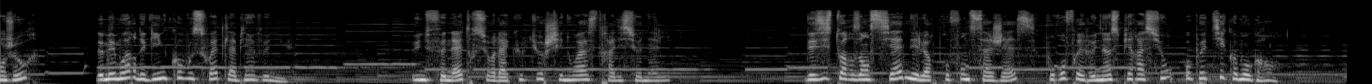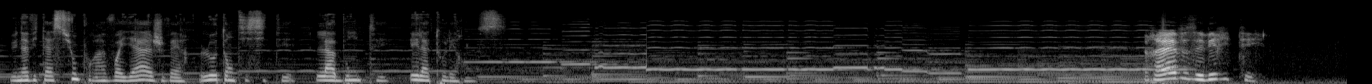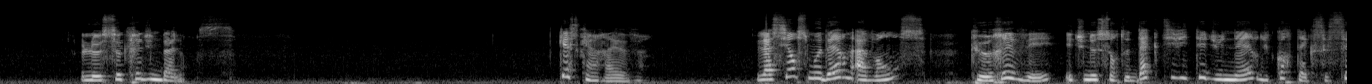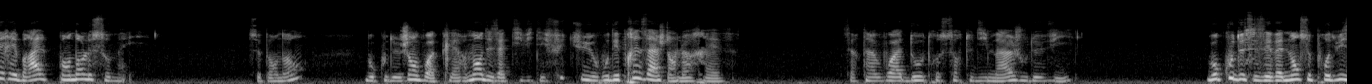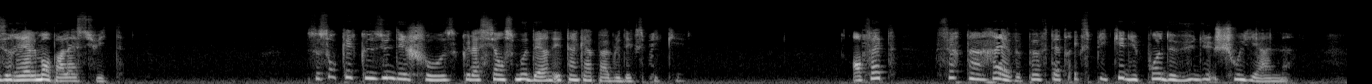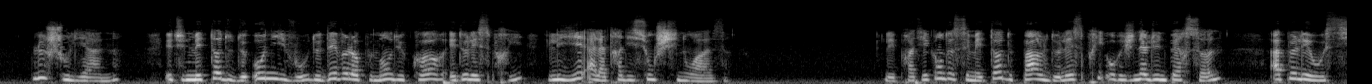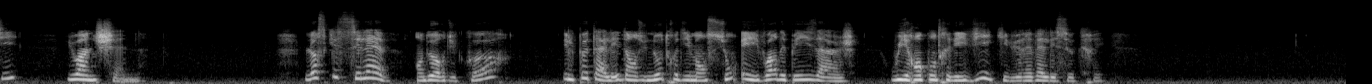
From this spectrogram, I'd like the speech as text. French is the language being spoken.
Bonjour, le mémoire de Ginkgo vous souhaite la bienvenue. Une fenêtre sur la culture chinoise traditionnelle. Des histoires anciennes et leur profonde sagesse pour offrir une inspiration aux petits comme aux grands. Une invitation pour un voyage vers l'authenticité, la bonté et la tolérance. Rêves et vérités. Le secret d'une balance. Qu'un rêve La science moderne avance que rêver est une sorte d'activité du nerf du cortex cérébral pendant le sommeil. Cependant, beaucoup de gens voient clairement des activités futures ou des présages dans leurs rêves. Certains voient d'autres sortes d'images ou de vie. Beaucoup de ces événements se produisent réellement par la suite. Ce sont quelques-unes des choses que la science moderne est incapable d'expliquer. En fait, certains rêves peuvent être expliqués du point de vue du Shulian. Le Shulian est une méthode de haut niveau de développement du corps et de l'esprit liée à la tradition chinoise. Les pratiquants de ces méthodes parlent de l'esprit originel d'une personne, appelé aussi Yuan Shen. Lorsqu'il s'élève en dehors du corps, il peut aller dans une autre dimension et y voir des paysages, ou y rencontrer des vies qui lui révèlent des secrets.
